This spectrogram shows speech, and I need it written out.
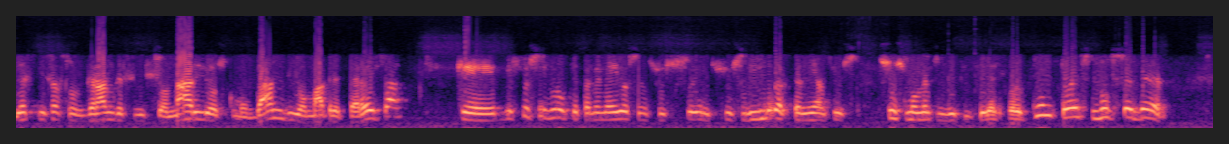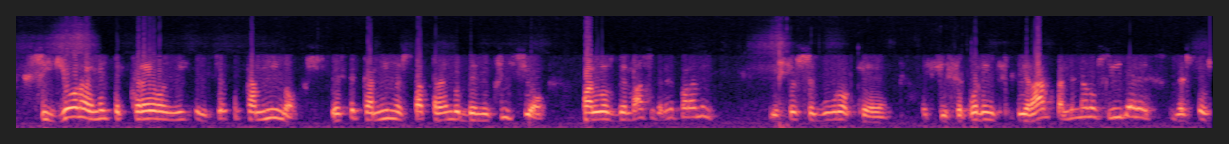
y es quizás los grandes misionarios como Gandhi o Madre Teresa, que estoy seguro que también ellos en sus, en sus vidas tenían sus, sus momentos difíciles, pero el punto es no ceder, si yo realmente creo en, cierto camino, este camino está trayendo beneficio para los demás y también para mí. Y estoy seguro que si se puede inspirar también a los líderes de estos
